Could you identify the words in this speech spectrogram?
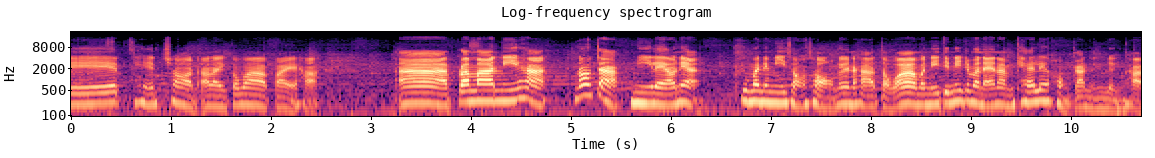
death headshot อะไรก็ว่าไปค่ะ อ่า ประมาณนี้ค่ะ นอกจากนี้แล้วเนี่ยคือมันจะมี 2-2 ด้วยนะคะ แต่ว่าวันนี้เจนนี่จะมาแนะนำแค่เรื่องของการ 1-1 ค่ะ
